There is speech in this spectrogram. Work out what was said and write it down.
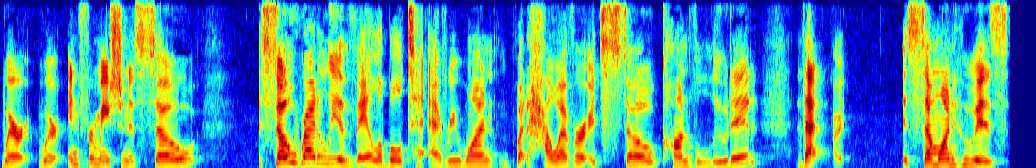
where where information is so so readily available to everyone, but however, it's so convoluted that uh, someone who is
